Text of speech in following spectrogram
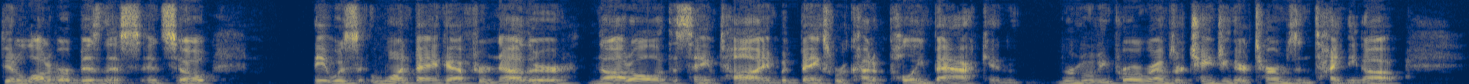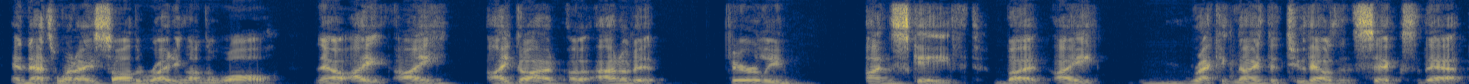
did a lot of our business, and so it was one bank after another, not all at the same time, but banks were kind of pulling back and removing programs or changing their terms and tightening up. And that's when I saw the writing on the wall. Now, I I I got uh, out of it fairly unscathed, but I recognized in 2006 that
